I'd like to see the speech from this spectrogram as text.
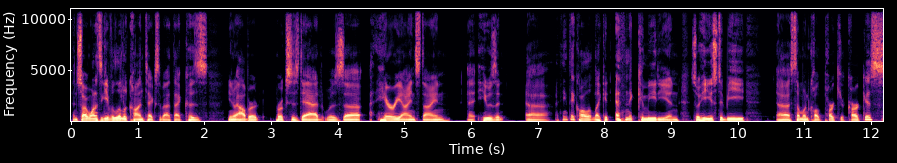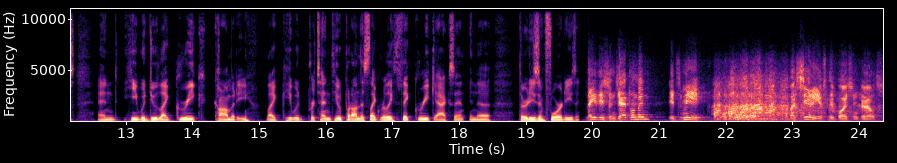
And so I wanted to give a little context about that because you know Albert Brooks's dad was uh, Harry Einstein. Uh, he was an uh, I think they call it like an ethnic comedian. So he used to be uh, someone called Parkyakarkus, and he would do like Greek comedy. Like he would pretend he would put on this like really thick Greek accent in the 30s and 40s. Ladies and gentlemen, it's me. but seriously, boys and girls,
